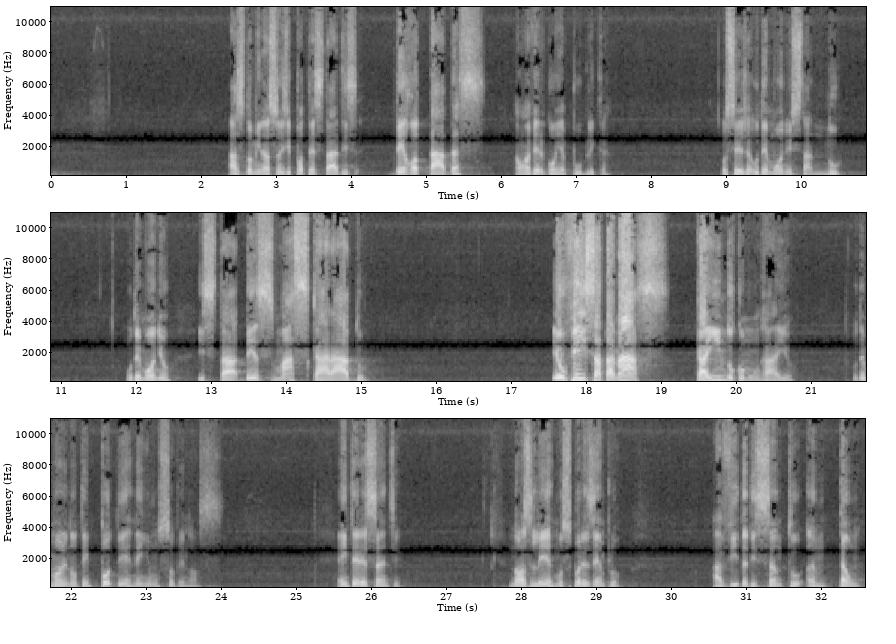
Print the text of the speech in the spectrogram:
as dominações e potestades derrotadas a uma vergonha pública. Ou seja, o demônio está nu. O demônio está desmascarado. Eu vi Satanás caindo como um raio. O demônio não tem poder nenhum sobre nós. É interessante nós lermos, por exemplo, a vida de Santo Antão,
